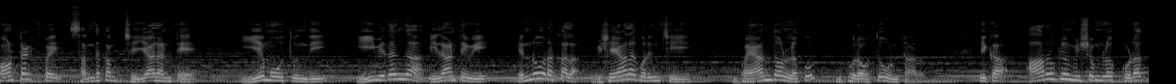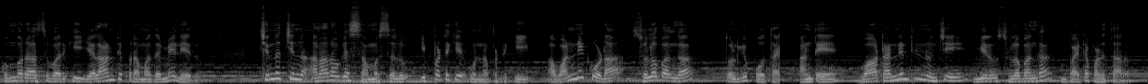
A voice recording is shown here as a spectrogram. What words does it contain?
కాంట్రాక్ట్ పై సంతకం చేయాలంటే ఏమవుతుంది? ఈ విధంగా ఇలాంటివి ఎన్నో రకాల విషయాల గురించి భయాందోళనకు గురవుతూ ఉంటారు. ఇక ఆరోగ్యం విషయంలో కూడా కుంభరాశి వారికి ఎలాంటి ప్రమాదమే లేదు. చిన్న చిన్న అనారోగ్య సమస్యలు ఇప్పటికే ఉన్నప్పటికీ అవన్నీ కూడా సులభంగా తొలగిపోతాయి. అంటే వాటన్నింటి నుంచి మీరు సులభంగా బయటపడతారు.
